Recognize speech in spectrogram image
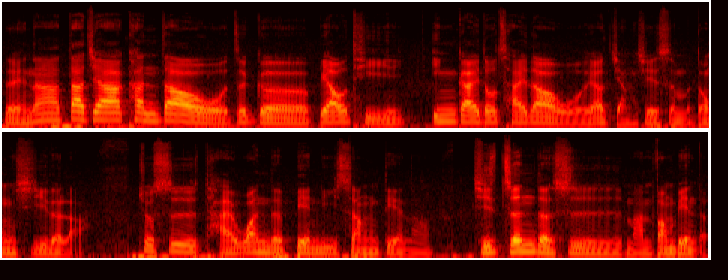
对，那大家看到我这个标题，应该都猜到我要讲些什么东西了啦，就是台湾的便利商店啊，其实真的是蛮方便的。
